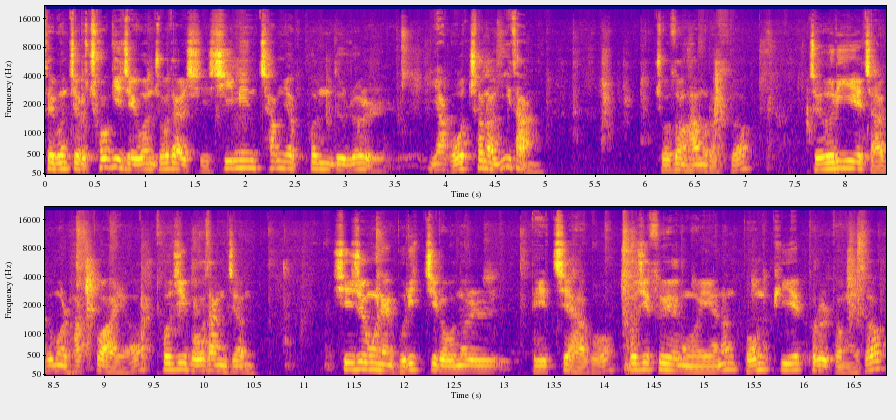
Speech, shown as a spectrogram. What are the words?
세 번째로 초기 재원 조달 시 시민 참여 펀드를 약 5천억 이상 조성함으로써 저리의 자금을 확보하여 토지 보상 전 시중은행 브릿지론을 대체하고 토지 수용 후에는 본 PF를 통해서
